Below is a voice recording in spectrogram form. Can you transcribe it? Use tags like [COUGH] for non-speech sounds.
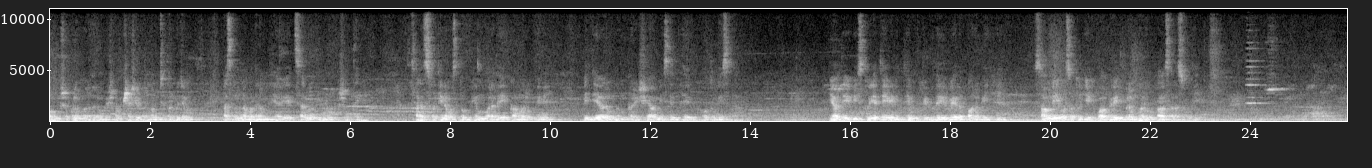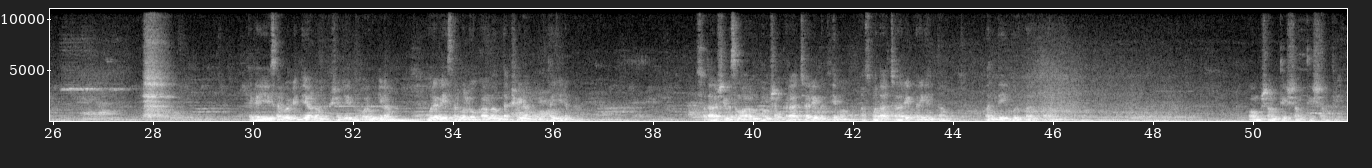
ॐ शुक्लं वरदरं विष्णुं शशिवर्णं चतुर्भुजं प्रसन्नवदनं ध्यायेत् सर्वविघ्नोपशान्तये सरस्वती नमस्तुभ्यं वरदे कामरूपिणि, विद्यारम्भं करिष्यामि सिद्धे भवतु मे सदा। या देवी स्तूयते नित्यं त्रिभुदैर्वेदपारगैः सा मे वसतु जिह्वाग्रे ब्रह्मरूपा सरस्वती। हृदये सर्वविद्यानां विषये भवरोगिणां गुरवे सर्वलोकानां दक्षिणामूर्तये नमः सदाशिवसमारम्भं शङ्कराचार्यमध्यमम् अस्मदाचार्यपर्यन्तं वंदे गुरुपरम्पराम् ॐ शान्ति शान्ति शान्ति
